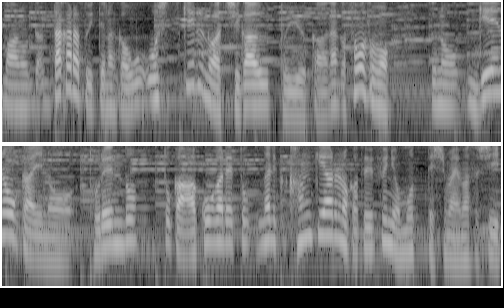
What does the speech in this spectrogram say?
まあ、あのだからといってなんか押し付けるのは違うというかなんかそもそもその芸能界のトレンドとか憧れと何か関係あるのかというふうに思ってしまいますし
